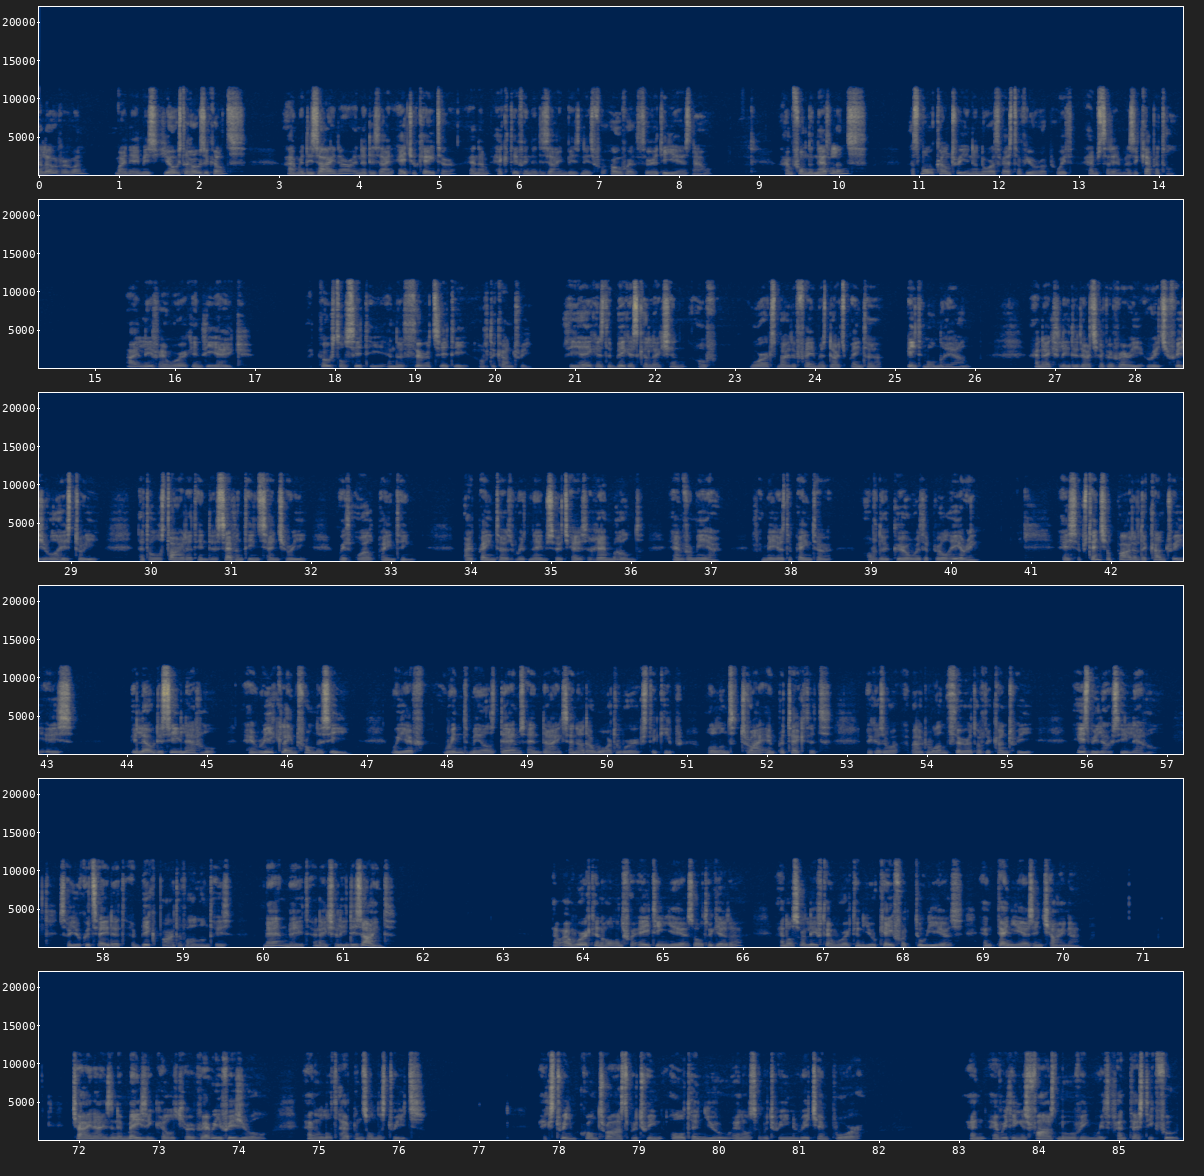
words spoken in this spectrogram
Hello everyone, my name is Joost Rozekrans. I'm a designer and a design educator and I'm active in the design business for over 30 years now. I'm from the Netherlands, a small country in the northwest of Europe with Amsterdam as a capital. I live and work in The Hague, a coastal city and the third city of the country. The Hague is the biggest collection of works by the famous Dutch painter Piet Mondriaan and actually the Dutch have a very rich visual history that all started in the 17th century with oil painting by painters with names such as Rembrandt and Vermeer. Vermeer is the painter of the girl with the pearl earring. A substantial part of the country is below the sea level and reclaimed from the sea. We have windmills, dams and dikes and other waterworks to keep Holland dry and protected because about one third of the country is below sea level. So you could say that a big part of Holland is man-made and actually designed. Now I worked in Holland for 18 years altogether and also lived and worked in the UK for two years and 10 years in China. China is an amazing culture, very visual and a lot happens on the streets. Extreme contrast between old and new and also between rich and poor and everything is fast moving with fantastic food.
